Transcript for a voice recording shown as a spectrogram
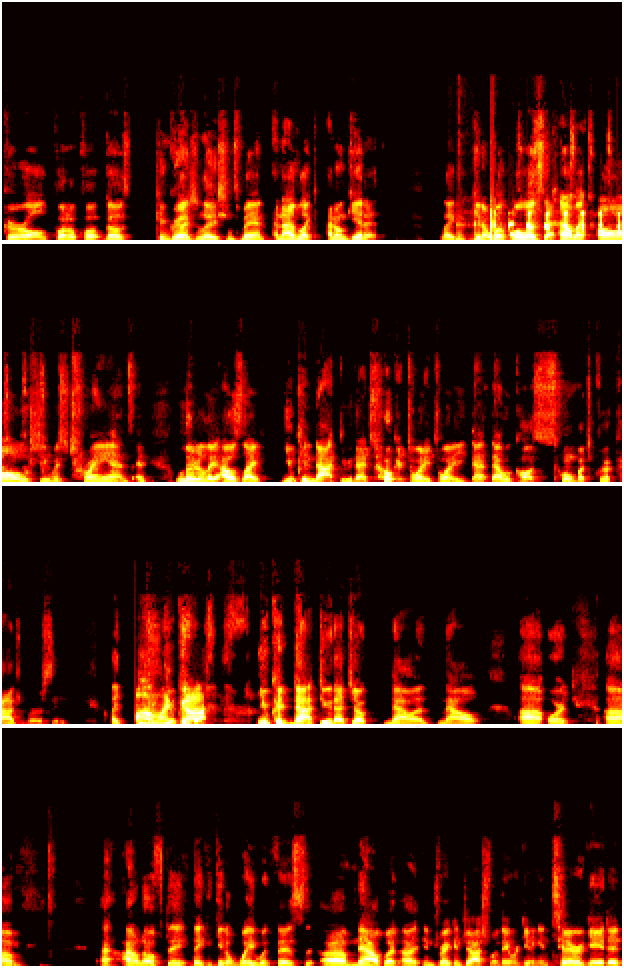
girl, quote unquote, goes, "Congratulations, man!" And I'm like, "I don't get it." Like, you know, what, what was that? And I'm like, "Oh, she was trans." And literally, I was like, "You cannot do that joke in 2020. That that would cause so much controversy." Like, Oh my you could, God. you could not do that joke now. Now, uh, or um, I, don't know if they, they could get away with this um, now, but uh, in Drake and Josh, when they were getting interrogated,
